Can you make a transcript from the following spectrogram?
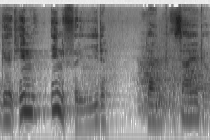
Geht hin in Frieden. Dank sei Gott.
